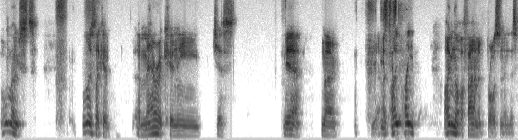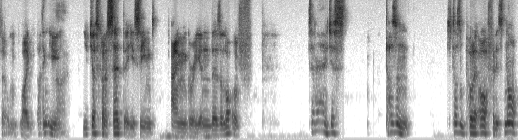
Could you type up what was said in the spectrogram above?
almost almost like a American-y, just yeah, no. Yeah, It's I, just- I, I I'm not a fan of Brosnan in this film. Like I think you No. You just kind of said that he seemed angry, and there's a lot of I don't know, just doesn't just doesn't pull it off, and it's not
